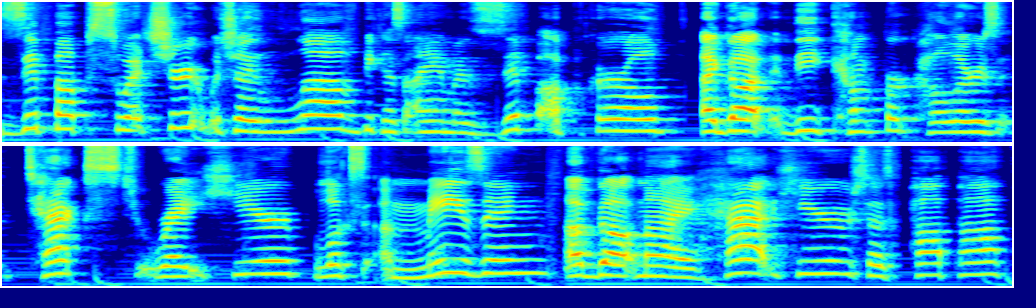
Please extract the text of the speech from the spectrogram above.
zip up sweatshirt, which I love because I am a zip up girl. I got the Comfort Colors text right here. Looks amazing. I've got my hat here, says Papa.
